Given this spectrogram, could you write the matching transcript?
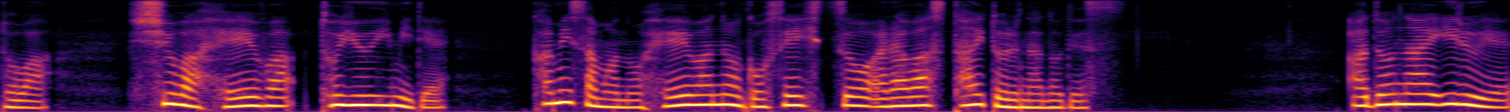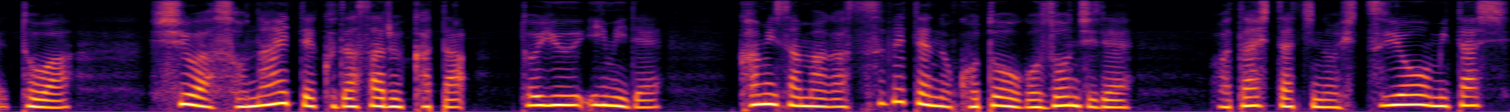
とは、主は平和という意味で、神様の平和のご性質を表すタイトルなのです。アドナイ・イルエとは、主は備えてくださる方という意味で、神様がすべてのことをご存知で、私たちの必要を満たし、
